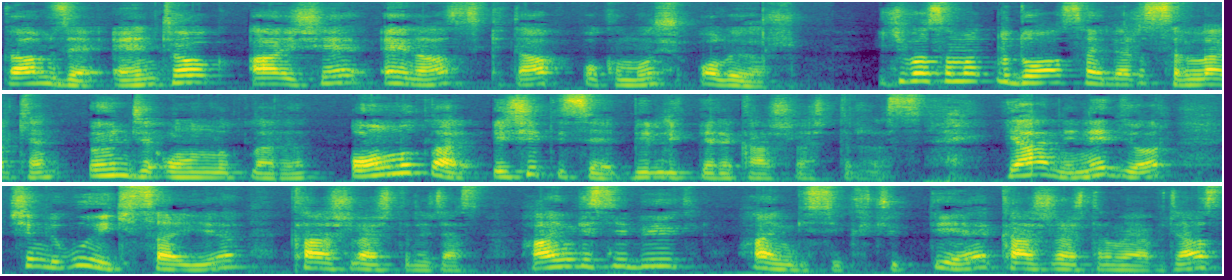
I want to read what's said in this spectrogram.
Gamze en çok, Ayşe en az kitap okumuş oluyor. İki basamaklı doğal sayıları sıralarken önce onlukları, onluklar eşit ise birlikleri karşılaştırırız. Yani ne diyor? Şimdi bu iki sayıyı karşılaştıracağız. Hangisi büyük, hangisi küçük diye karşılaştırma yapacağız.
